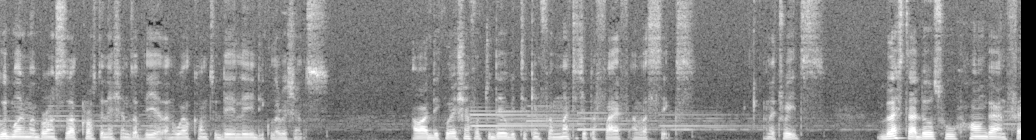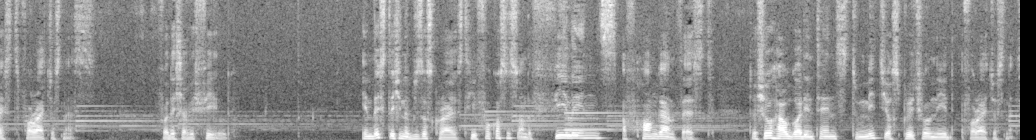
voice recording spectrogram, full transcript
Good morning, my brothers across the nations of the earth, and welcome to Daily Declarations. Our declaration for today will be taken from Matthew chapter 5 and verse 6. And it reads Blessed are those who hunger and thirst for righteousness, for they shall be filled. In this teaching of Jesus Christ, he focuses on the feelings of hunger and thirst to show how God intends to meet your spiritual need for righteousness.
